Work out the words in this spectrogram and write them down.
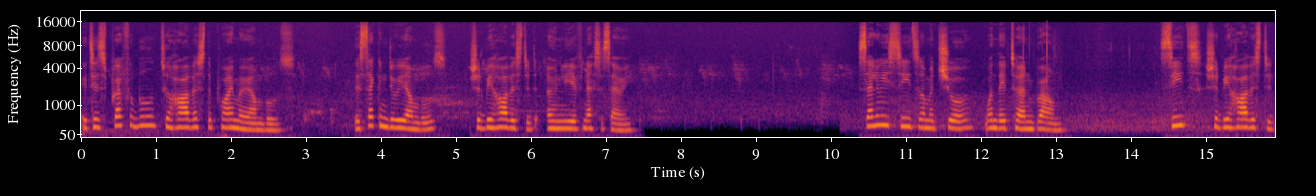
It is preferable to harvest the primary umbels. The secondary umbels should be harvested only if necessary. Celery seeds are mature when they turn brown. Seeds should be harvested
